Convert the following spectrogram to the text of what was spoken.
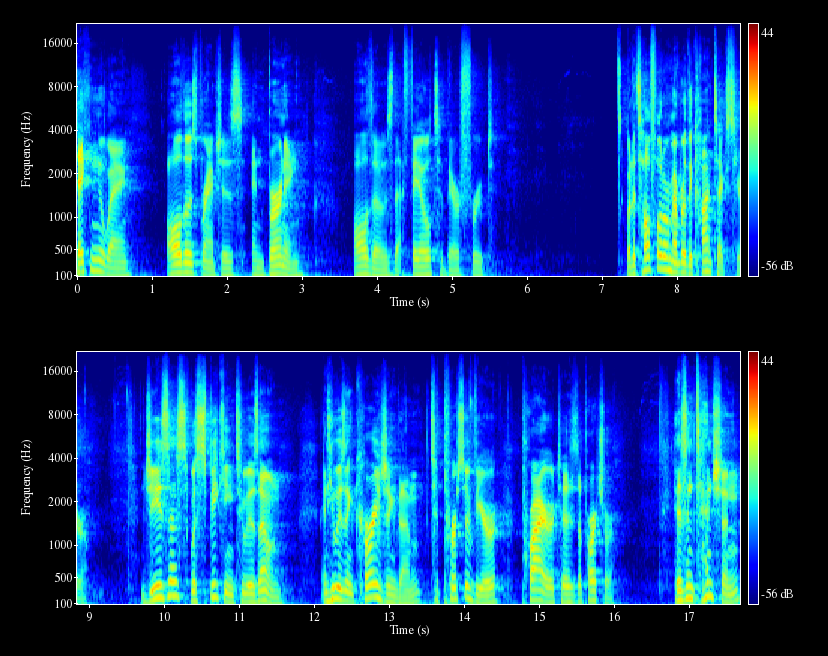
Taking away all those branches and burning all those that fail to bear fruit. But it's helpful to remember the context here. Jesus was speaking to his own, and he was encouraging them to persevere prior to his departure. His intention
